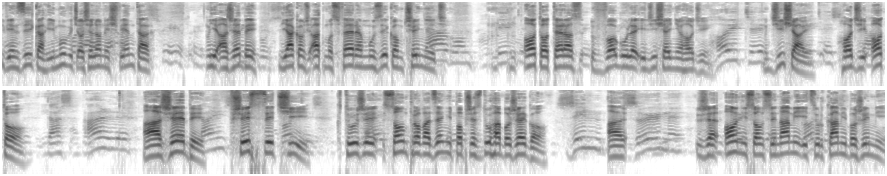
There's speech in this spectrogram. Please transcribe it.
w językach i mówić o zielonych świętach i ażeby jakąś atmosferę muzyką czynić. O to teraz w ogóle i dzisiaj nie chodzi. Dzisiaj chodzi o to, ażeby wszyscy ci, którzy są prowadzeni poprzez Ducha Bożego, a że oni są synami i córkami Bożymi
